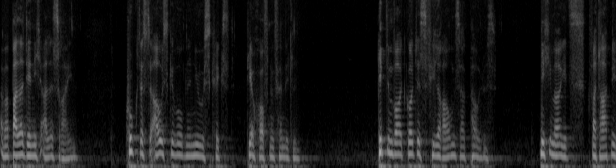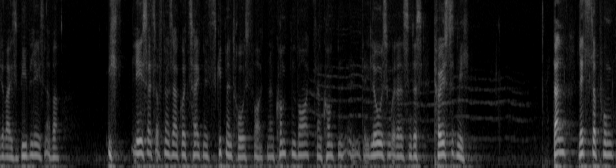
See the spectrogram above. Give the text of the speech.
Aber baller dir nicht alles rein. Guck, dass du ausgewogene News kriegst, die auch Hoffnung vermitteln. Gib dem Wort Gottes viel Raum, sagt Paulus nicht immer jetzt quadratmeterweise Bibel lesen, aber ich lese als oft nur sage, Gott zeigt mir, es gibt mir ein Trostwort. Und dann kommt ein Wort, dann kommt die Losung oder das und das tröstet mich. Dann letzter Punkt.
